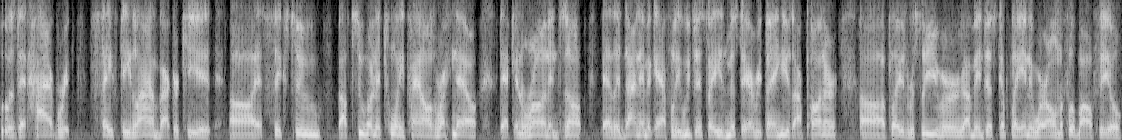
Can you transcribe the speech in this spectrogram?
who is that hybrid safety linebacker kid uh, at six two, about 220 pounds right now, that can run and jump as a dynamic athlete. We just say he's Mr. Everything. He's our punter, uh, plays receiver. I mean, just can play anywhere on the football field.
